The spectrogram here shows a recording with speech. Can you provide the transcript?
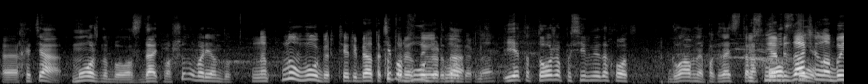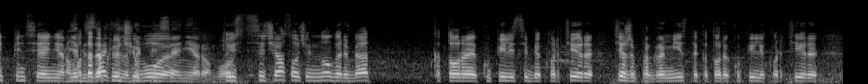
Э, Хотя можно было сдать машину в аренду, На- ну, в Uber, те ребята, типа в которые Uber, сдают да. в Uber, да. И это тоже пассивный доход. Главное показать То есть страховку. не обязательно быть пенсионером, не вот это обязательно быть ключевое. пенсионером. вот. То есть сейчас очень много ребят, которые купили себе квартиры, те же программисты, которые купили квартиры в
